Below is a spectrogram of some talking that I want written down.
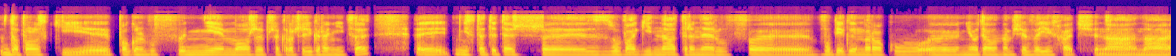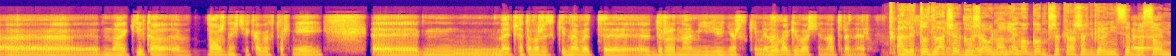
do Polski, Pogoń nie może przekroczyć granicy. Niestety też z uwagi na trenerów w ubiegłym roku nie udało nam się wyjechać na, na, na kilka ważnych, ciekawych turniej, e, mecze towarzyskie, nawet e, drużynami juniorskimi, z uwagi właśnie na trenerów. Ale to dlaczego? Więc że oni mamy, nie mogą przekraczać granicy, bo są...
